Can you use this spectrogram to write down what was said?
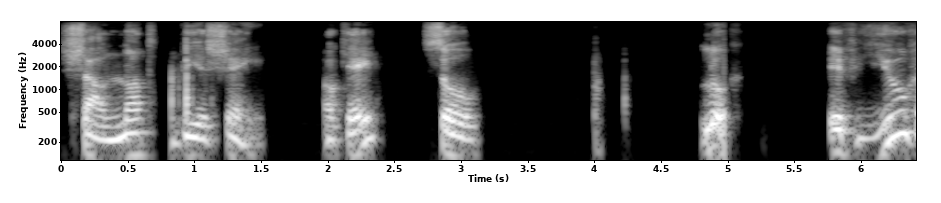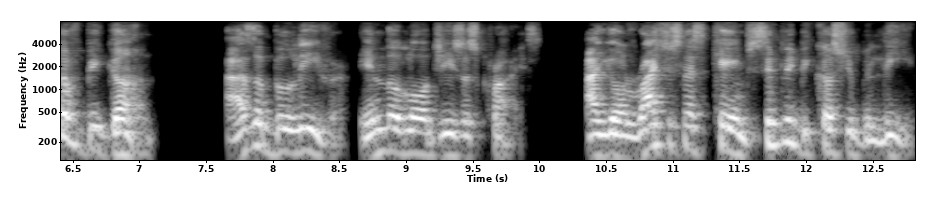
shall not be ashamed. Okay? So, look, if you have begun as a believer in the Lord Jesus Christ, and your righteousness came simply because you believe,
